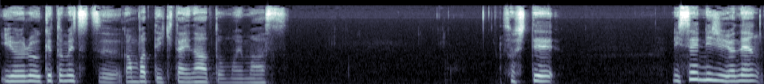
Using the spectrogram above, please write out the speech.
いろいろ受け止めつつ頑張っていきたいなと思います。そして、2024年、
